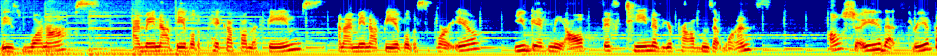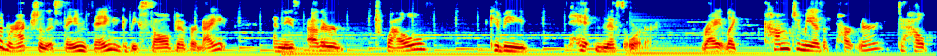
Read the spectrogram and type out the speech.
these one offs, I may not be able to pick up on the themes and I may not be able to support you. You give me all 15 of your problems at once, I'll show you that three of them are actually the same thing. It can be solved overnight. And these other 12 can be hit in this order, right? Like, come to me as a partner to help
